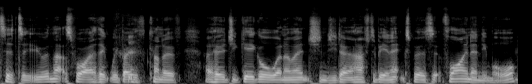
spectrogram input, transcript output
to do, and that's why I think we both kind of. I heard you giggle when I mentioned you don't have to be an expert at flying anymore.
